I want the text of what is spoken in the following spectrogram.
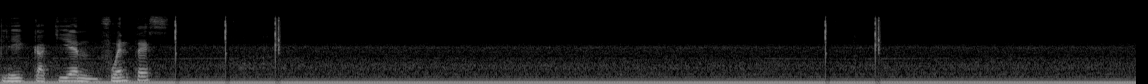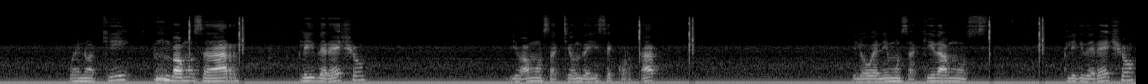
clic aquí en fuentes Bueno, aquí vamos a dar clic derecho y vamos aquí donde dice cortar. Y luego venimos aquí, damos clic derecho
